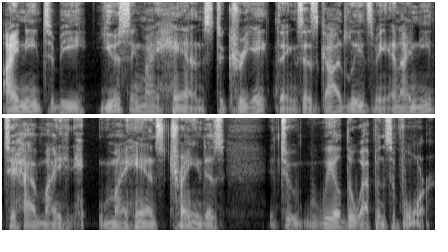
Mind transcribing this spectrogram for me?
I need to be using my hands to create things as God leads me, and I need to have my my hands trained as to wield the weapons of war.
